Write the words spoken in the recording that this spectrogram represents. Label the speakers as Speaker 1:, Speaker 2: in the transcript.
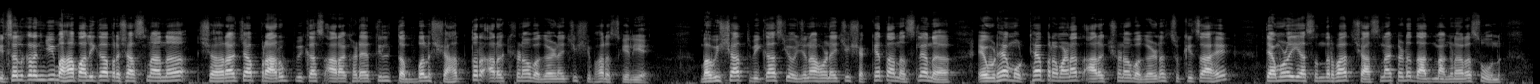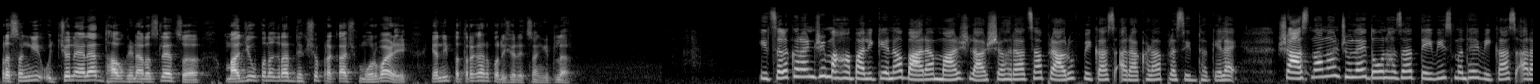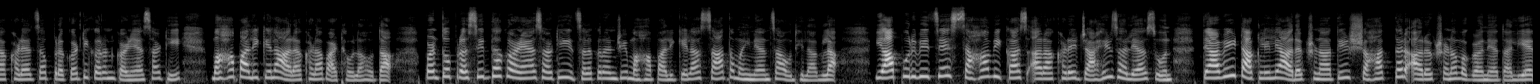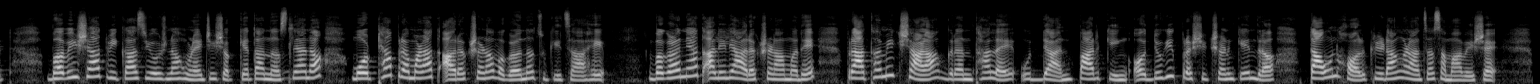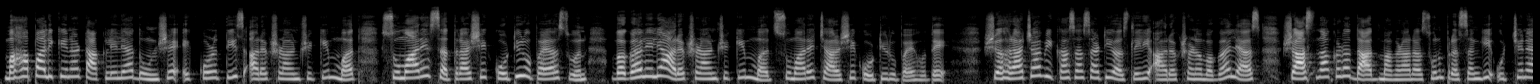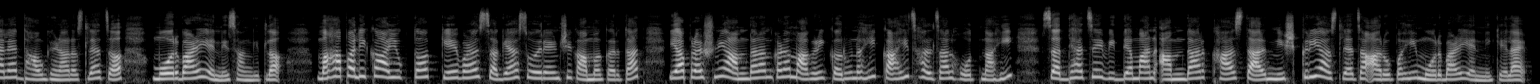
Speaker 1: इचलकरंजी महापालिका प्रशासनानं शहराच्या प्रारूप विकास आराखड्यातील तब्बल शहात्तर आरक्षणं वगळण्याची शिफारस केली आहे. भविष्यात विकास योजना होण्याची शक्यता नसल्यानं एवढ्या मोठ्या प्रमाणात आरक्षणं वगळणं चुकीचं आहे. त्यामुळे या संदर्भात शासनाकडे दाद मागणार असून प्रसंगी उच्च न्यायालयात धाव घेणार असल्याचं माजी उपनगराध्यक्ष प्रकाश मोरवाळे यांनी पत्रकार परिषदेत सांगितलं.
Speaker 2: इचलकरंजी महापालिकेनं बारा मार्चला शहराचा प्रारूप विकास आराखडा प्रसिद्ध केलाय. शासनानं जुलै दोन हजार तेवीसमध्ये विकास आराखड्याचं प्रकटीकरण करण्यासाठी महापालिकेला आराखडा पाठवला होता. पण तो प्रसिद्ध करण्यासाठी इचलकरंजी महापालिकेला सात महिन्यांचा अवधी लागला. यापूर्वीचे सहा विकास आराखडे जाहीर झाले असून त्यावेळी टाकलेल्या आरक्षणातील शहात्तर आरक्षणं वगळण्यात आली आहेत. भविष्यात विकास योजना होण्याची शक्यता नसल्यानं मोठ्या प्रमाणात आरक्षणं वगळणं चुकीचं आहे. वगळण्यात आलेल्या आरक्षणामध्ये प्राथमिक शाळा ग्रंथालय उद्यान पार्किंग औद्योगिक प्रशिक्षण केंद्र टाउन हॉल क्रीडांगणाचा समावेश आहे. महापालिकेनं टाकलेल्या दोनशे एकोणतीस आरक्षणांची किंमत सुमारे सतराशे कोटी रुपये असून वगळलेल्या आरक्षणांची किंमत सुमारे चारशे कोटी रुपये होते. शहराच्या विकासासाठी असलेली आरक्षणं वगळल्यास शासनाकडे दाद मागणार असून प्रसंगी उच्च न्यायालयात धाव घेणार असल्याचं मोरबाळे यांनी सांगितलं. महापालिका आयुक्त केवळ सगळ्या सोयऱ्यांची कामं करतात. या प्रश्नी आमदारांकडे मागणी करूनही काहीच हालचाल होत नाही. सध्याचे विद्यमान आमदार खासदार निष्क्रिय असल्याचा आरोपही मोरबाळे यांनी केलाय.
